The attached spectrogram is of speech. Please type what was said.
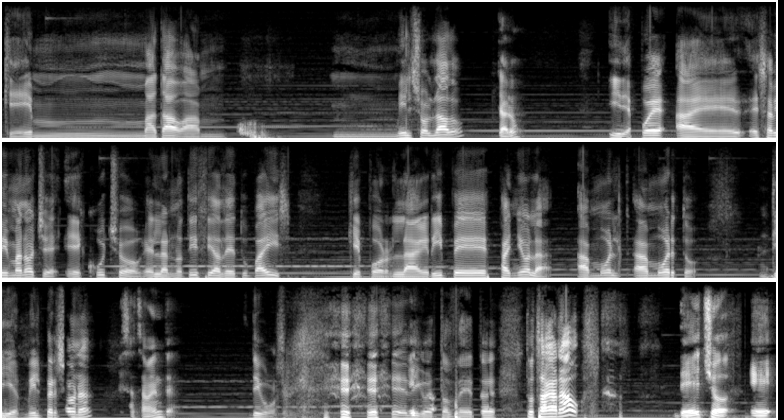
que he matado a mil soldados. Claro. Y después, eh, esa misma noche, escucho en las noticias de tu país que por la gripe española han, muerto 10.000 personas. Exactamente. Digo, digo entonces, ¿tú estás ganado? De hecho, eh,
